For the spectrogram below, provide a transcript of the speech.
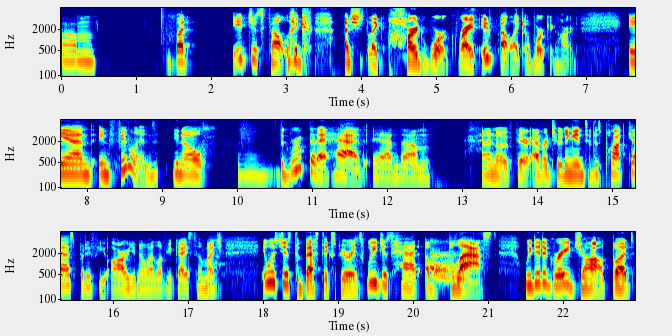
um, but it just felt like a sh- like hard work, right? It felt like I'm working hard. And in Finland, you know, the group that I had, and um, I don't know if they're ever tuning into this podcast, but if you are, you know, I love you guys so much it was just the best experience. We just had a blast. We did a great job, but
